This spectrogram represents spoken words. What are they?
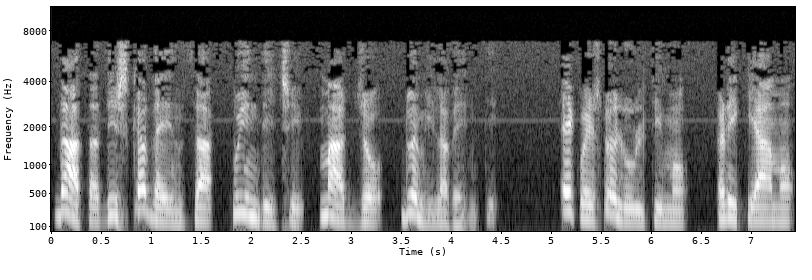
data di scadenza 15 maggio 2020. E questo è l'ultimo richiamo.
